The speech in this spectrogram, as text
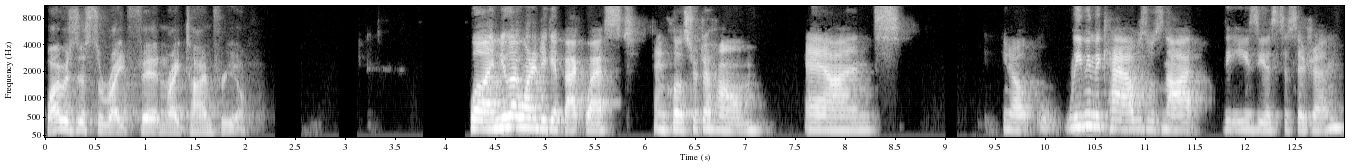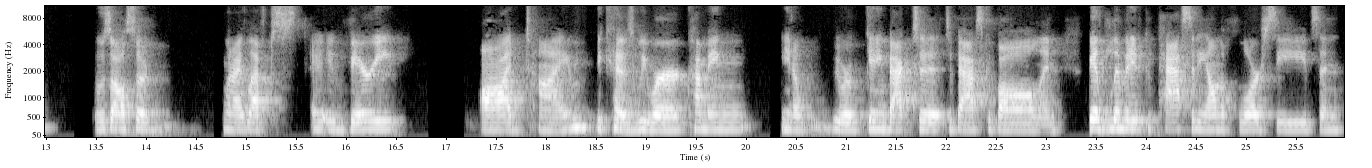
Why was this the right fit and right time for you? Well, I knew I wanted to get back west and closer to home. And, you know, leaving the Cavs was not the easiest decision. It was also when I left a, very odd time because we were coming you know, we were getting back to, to basketball and we had limited capacity on the floor seats and,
